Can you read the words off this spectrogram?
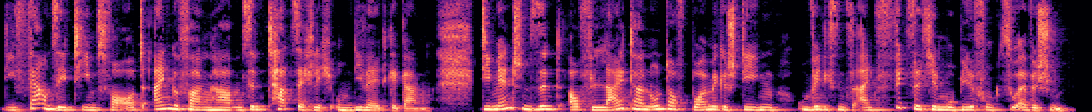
die Fernsehteams vor Ort eingefangen haben, sind tatsächlich um die Welt gegangen. Die Menschen sind auf Leitern und auf Bäume gestiegen, um wenigstens ein Fitzelchen Mobilfunk zu erwischen.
